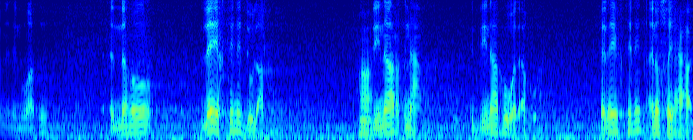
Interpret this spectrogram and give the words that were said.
من المواطن إنه لا يقتني الدولار. ها. الدينار نعم. الدينار هو الأقوى. فلا يقتني نصيحه هذه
